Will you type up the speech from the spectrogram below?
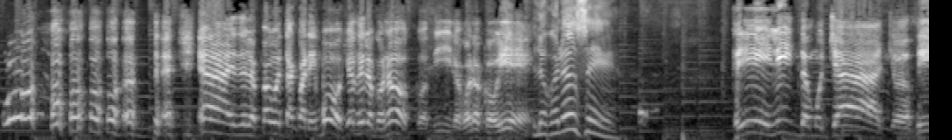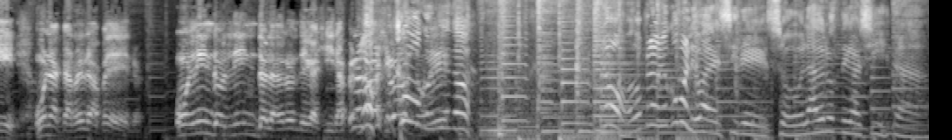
Ay, de los pagos de Tacuarembó, yo se lo conozco, sí, lo conozco bien. ¿Lo conoce? Sí, lindo muchacho, sí. Una carrera, Pedro. Un lindo, lindo ladrón de gallina. Pero lo va llevando, ¿Cómo ¿eh? corriendo? No, don Braulio, ¿cómo le va a decir eso? Ladrón de gallina.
